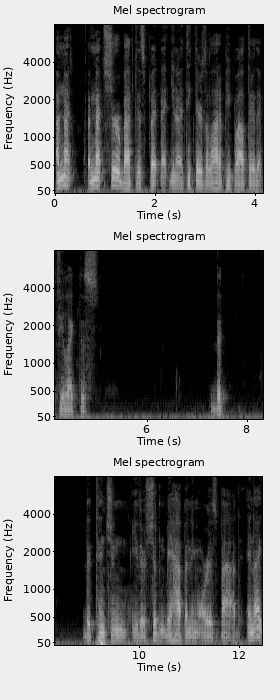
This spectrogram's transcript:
I'm not. I'm not sure about this, but uh, you know, I think there's a lot of people out there that feel like this. The. The tension either shouldn't be happening or is bad, and I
